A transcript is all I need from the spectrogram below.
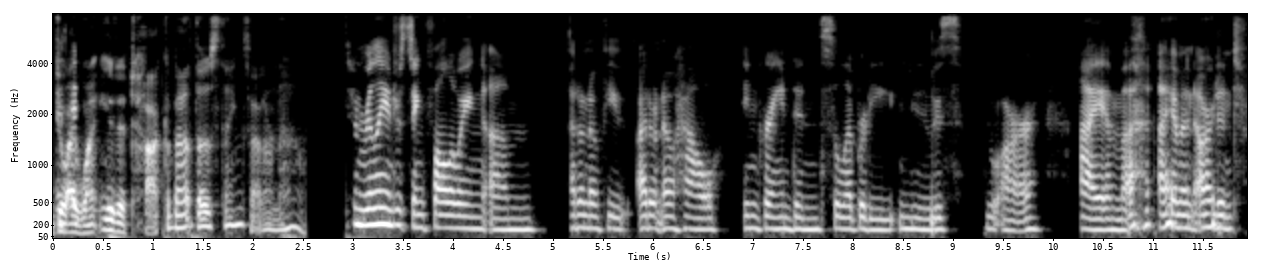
Do i want you to talk about those things? I don't know. It's been really interesting following um i don't know if you i don't know how ingrained in celebrity news you are i am uh, i am an ardent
